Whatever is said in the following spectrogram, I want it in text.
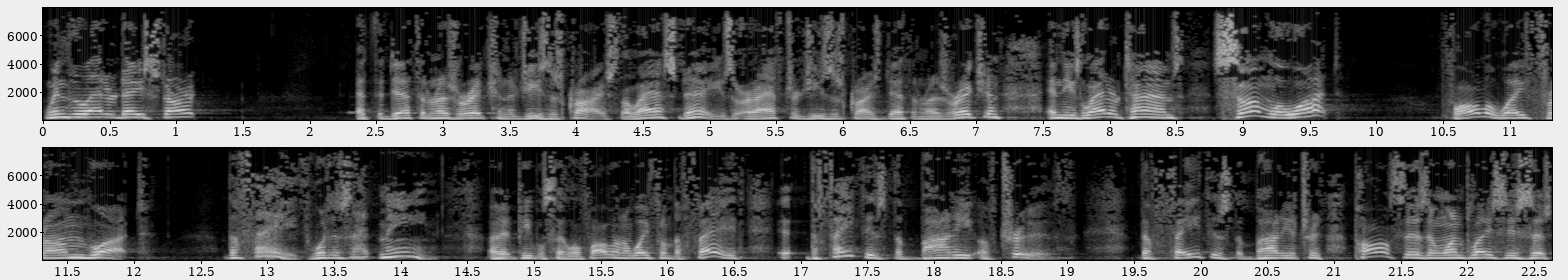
When do the latter days start? at the death and resurrection of Jesus Christ. The last days are after Jesus Christ's death and resurrection. In these latter times, some will what? Fall away from what? The faith. What does that mean? Uh, people say, well, falling away from the faith, it, the faith is the body of truth. The faith is the body of truth. Paul says in one place, he says,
